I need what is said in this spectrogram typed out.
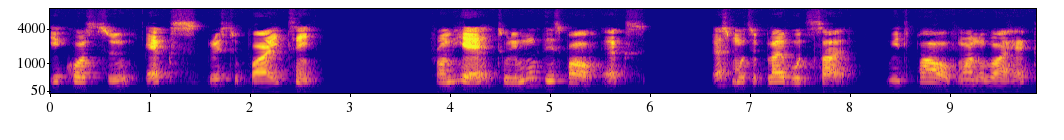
equals to x raised to power 18. From here, to remove this power of x, let's multiply both sides with power of 1 over x.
